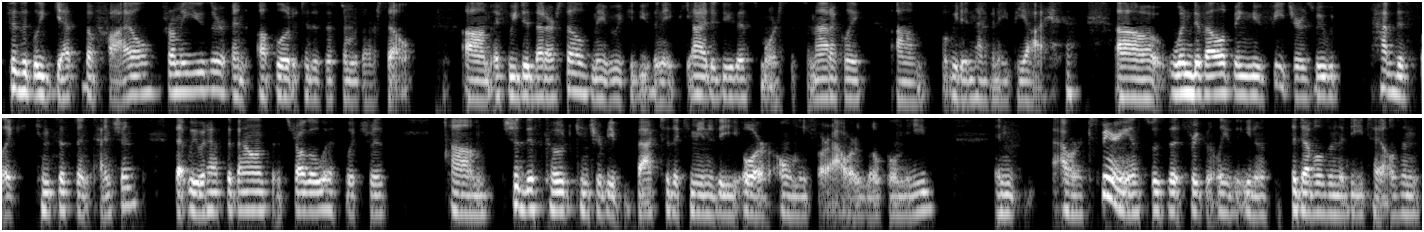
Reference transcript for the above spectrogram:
physically get the file from a user and upload it to the systems ourselves. Um, if we did that ourselves, maybe we could use an API to do this more systematically, um, but we didn't have an API. uh, when developing new features, we would have this like consistent tension that we would have to balance and struggle with, which was, um, should this code contribute back to the community or only for our local needs? And our experience was that frequently, you know, the devil's in the details. And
